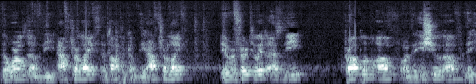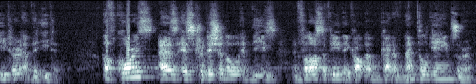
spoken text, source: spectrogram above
the world of the afterlife, the topic of the afterlife. They refer to it as the problem of, or the issue of, the eater and the eaten. Of course, as is traditional in these, in philosophy, they call them kind of mental games, or,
